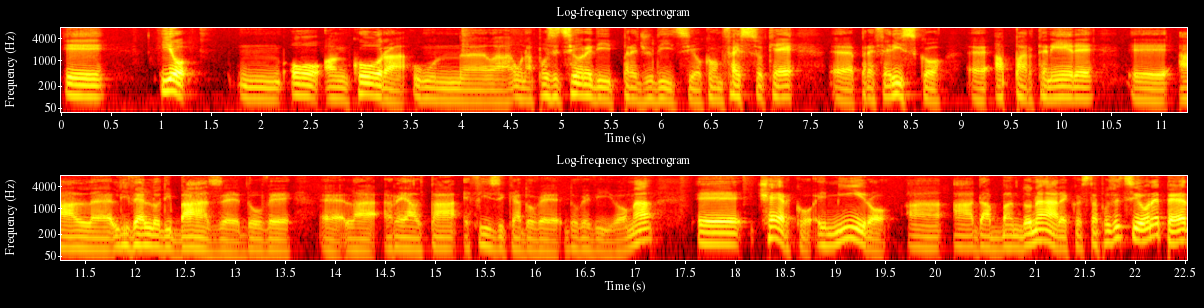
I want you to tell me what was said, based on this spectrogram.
E io mh, ho ancora un, uh, una posizione di pregiudizio, confesso che eh, preferisco eh, appartenere eh, al livello di base dove eh, la realtà è fisica dove, dove vivo, ma eh, cerco e miro a, ad abbandonare questa posizione per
